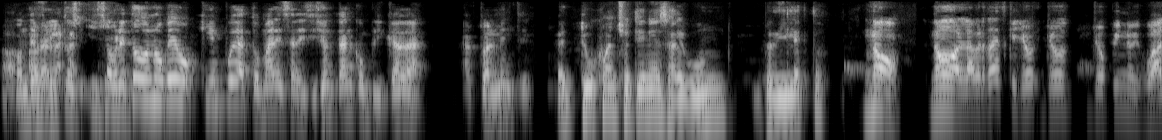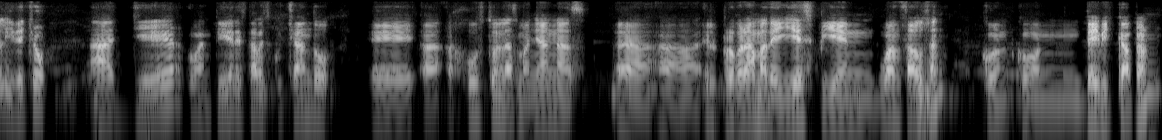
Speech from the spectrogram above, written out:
con Ahora, la- defectos y sobre todo no veo quién pueda tomar esa decisión tan complicada actualmente. Eh, ¿Tú, Juancho, tienes algún predilecto? No, no, la verdad es que yo, yo, yo opino igual y de hecho ayer o antier estaba escuchando eh, a- a justo en las mañanas a- a el programa de ESPN 1000 con, con David Kaplan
